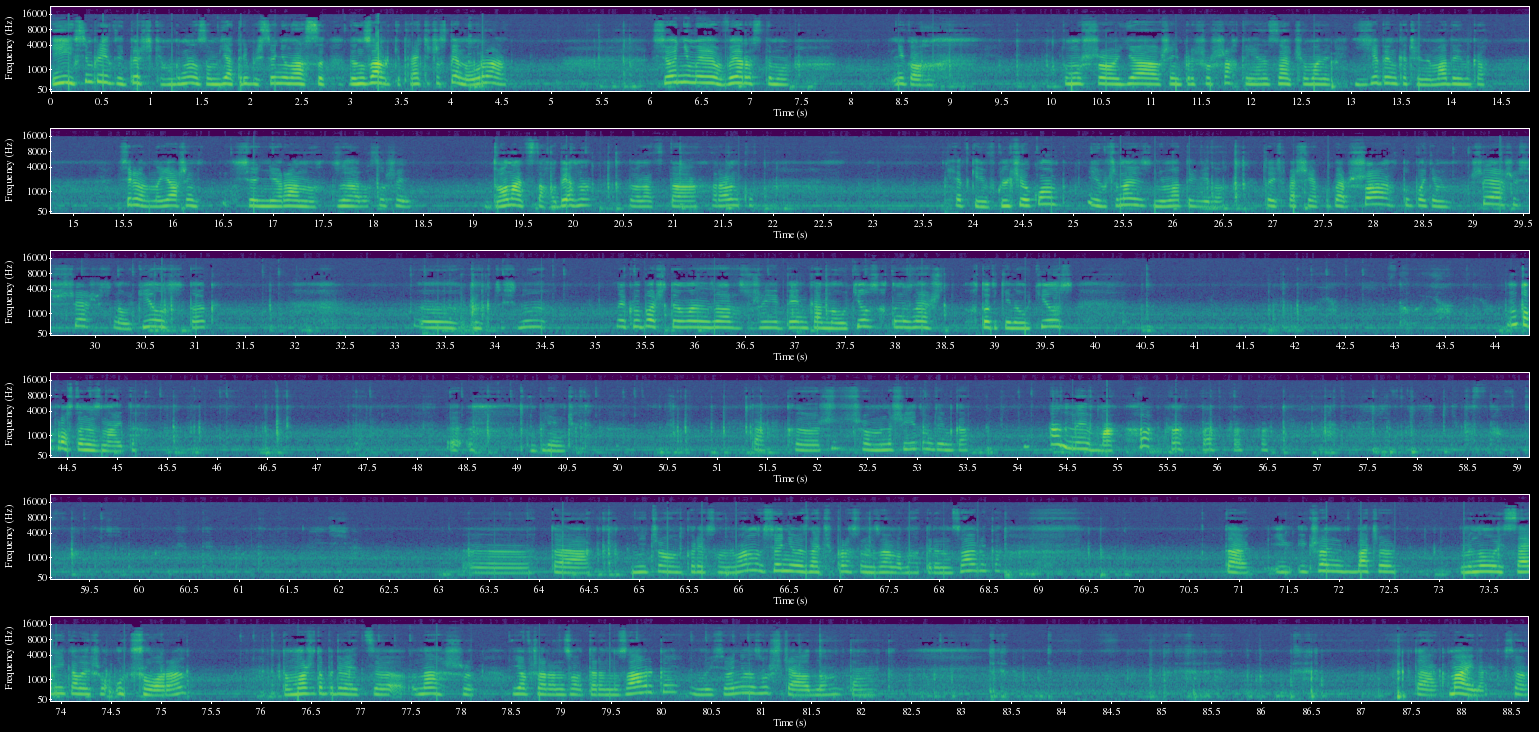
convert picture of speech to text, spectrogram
І всім привіт, підписчики, мого каналу, з вами я Трібіш. Сьогодні у нас динозаврики, третя частина, ура! Сьогодні ми виростимо нікого. Тому що я ще не прийшов з шахти, я не знаю, чи в мене є динка, чи нема динка. Серйозно, я ще сьогодні рано, зараз вже 12 година, 12 ранку. Я такий включив комп і починаю знімати відео. Тобто перше я попер шахту, потім ще щось, ще щось, наутілус, так. Е, так, то сюди. Ну, як ви бачите, у мене зараз вже є ДНК Наутілус. Хто не знає, хто такий Наутілус. Ну, то просто не знаєте. Е, блінчик. Так, е, що, мене ще є там ДНК? А нема. Ха-ха-ха-ха. Е, так, нічого корисного нема. Ну, сьогодні ви, значить, просто називаємо одного тиранозаврика. Так, якщо не бачили минулої серії, яка вийшла учора, то можете подивитися наш. Я вчора назвав тиранозаврика, ну і сьогодні назву ще одного. Так. Так, майнер, все.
